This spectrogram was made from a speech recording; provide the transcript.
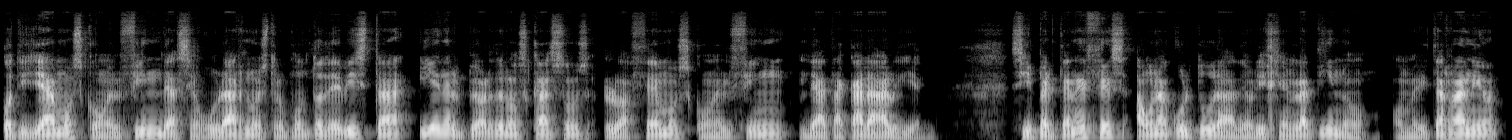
cotilleamos con el fin de asegurar nuestro punto de vista y en el peor de los casos lo hacemos con el fin de atacar a alguien. Si perteneces a una cultura de origen latino o mediterráneo,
